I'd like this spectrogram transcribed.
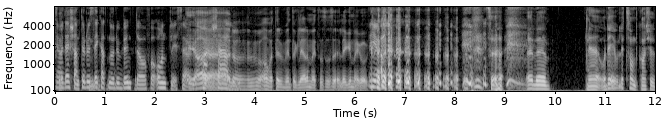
Ja, det kjente du sikkert når du begynte å få ordentlig søvn. Ja, ja, ja, da, av og til begynte å glede meg til å ligge meg òg. Ja. eh, og det er jo litt sånn kanskje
